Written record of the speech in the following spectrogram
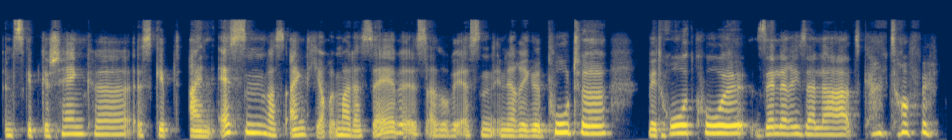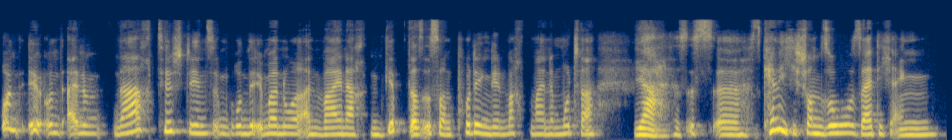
Es gibt Geschenke, es gibt ein Essen, was eigentlich auch immer dasselbe ist. Also wir essen in der Regel Pute, mit Rotkohl, Selleriesalat, Kartoffeln und, und einem Nachtisch, den es im Grunde immer nur an Weihnachten gibt. Das ist so ein Pudding, den macht meine Mutter. Ja, das ist, äh, das kenne ich schon so, seit ich ein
